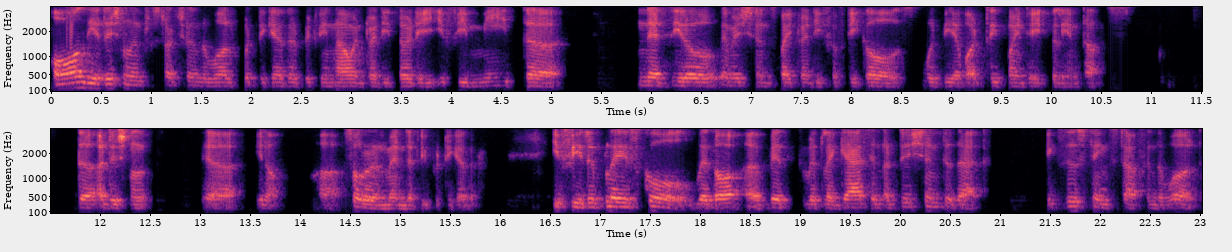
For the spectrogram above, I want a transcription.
all the additional infrastructure in the world put together between now and 2030, if we meet the net zero emissions by 2050 goals, would be about 3.8 billion tons the additional, uh, you know, uh, solar and wind that we put together. If we replace coal with, uh, with, with like gas in addition to that existing stuff in the world,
